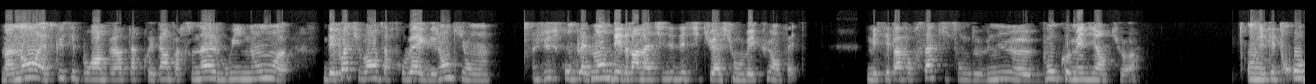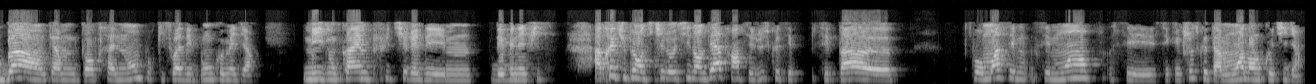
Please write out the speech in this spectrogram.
Maintenant est-ce que c'est pour interpréter un personnage? Oui non. Des fois tu vois on s'est retrouvé avec des gens qui ont juste complètement dédramatisé des situations vécues en fait. Mais c'est pas pour ça qu'ils sont devenus euh, bons comédiens tu vois on était trop bas en termes d'entraînement pour qu'ils soient des bons comédiens. Mais ils ont quand même pu tirer des, des bénéfices. Après, tu peux en tirer aussi dans le théâtre. Hein, c'est juste que c'est pas. Euh, pour moi, c'est moins. C'est quelque chose que tu as moins dans le quotidien.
